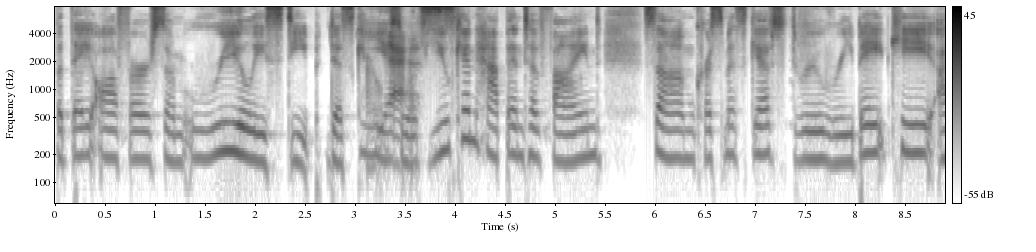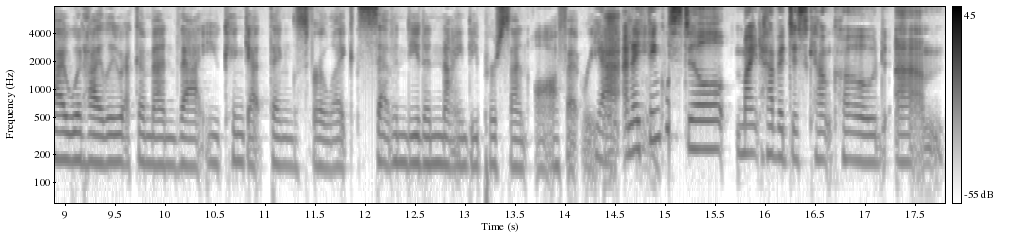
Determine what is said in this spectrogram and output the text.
but but they offer some really steep discounts. Yes. So if you can happen to find some Christmas gifts through Rebate Key, I would highly recommend that. You can get things for like 70 to 90% off at Rebate. Yeah. And I think we still might have a discount code, um,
